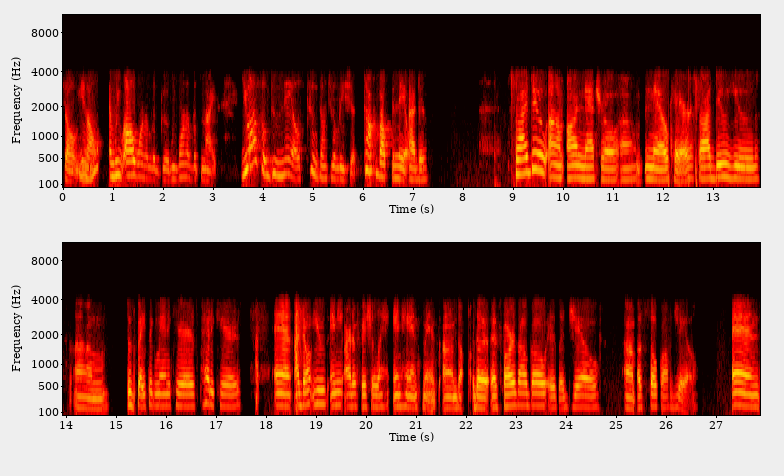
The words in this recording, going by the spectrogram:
So, you know, and we all want to look good. We want to look nice. You also do nails too, don't you, Alisha? Talk about the nails. I do. So I do um on natural um nail care. So I do use um just basic manicures, pedicures, and I don't use any artificial enhancements. Um the the as far as I'll go is a gel um a soak off gel. And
